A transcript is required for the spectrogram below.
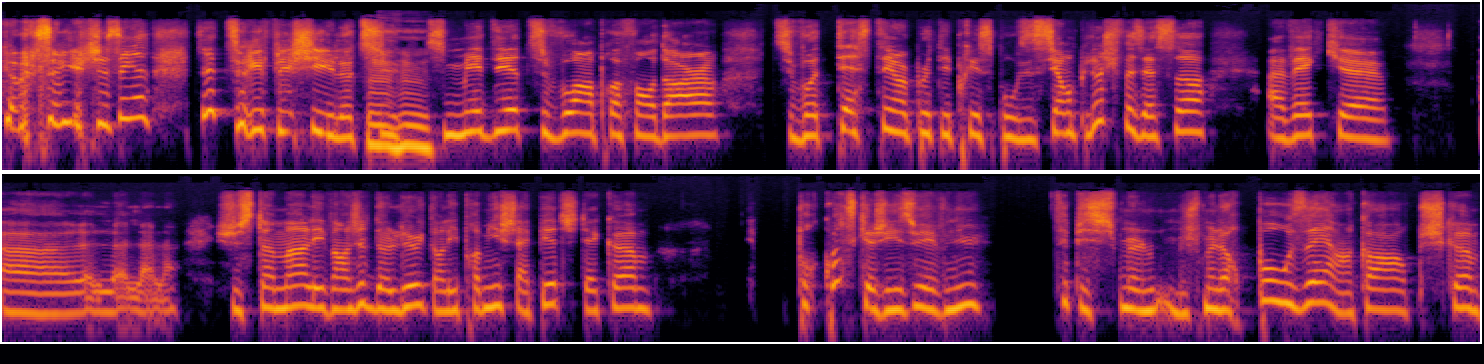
Comme j'essayais, tu sais, tu réfléchis, là, tu, Mhm. tu médites, tu vas en profondeur, tu vas tester un peu tes prédispositions. Puis là, je faisais ça avec euh, euh, justement l'évangile de Luc dans les premiers chapitres. J'étais comme, pourquoi est-ce que Jésus est venu? Tu sais, puis je me, je me le reposais encore. Puis je suis comme,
